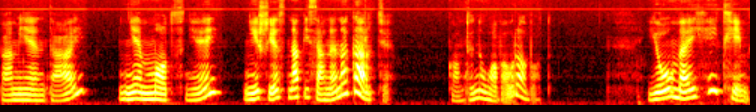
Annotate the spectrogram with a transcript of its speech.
Pamiętaj, nie mocniej niż jest napisane na karcie. Kontynuował robot. You may hit him.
